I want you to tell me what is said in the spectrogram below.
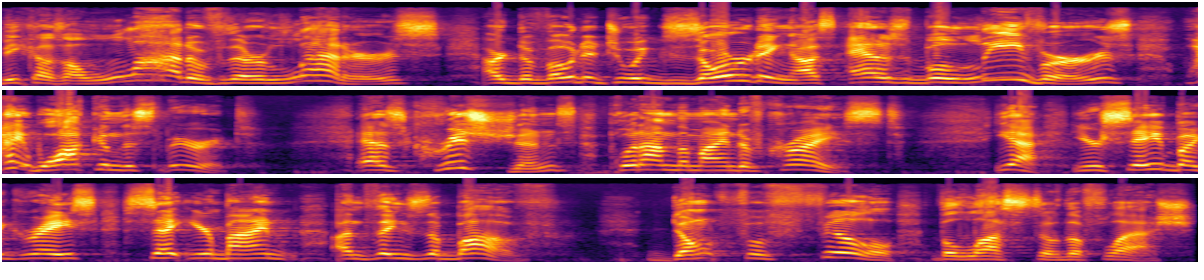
because a lot of their letters are devoted to exhorting us as believers why walk in the Spirit. As Christians, put on the mind of Christ. Yeah, you're saved by grace, set your mind on things above. Don't fulfill the lusts of the flesh.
